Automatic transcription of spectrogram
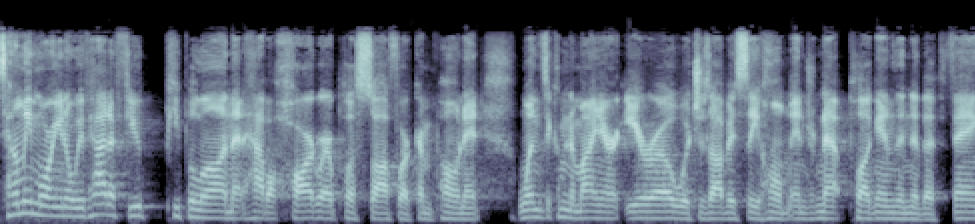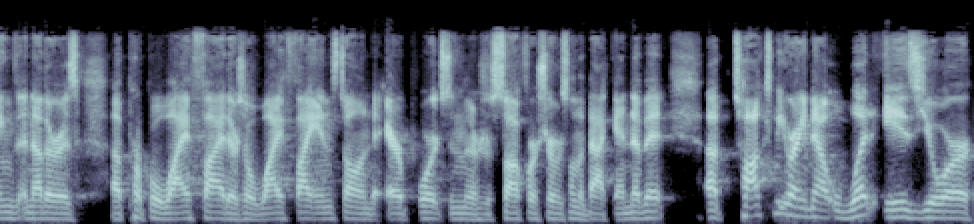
Tell me more. You know, we've had a few people on that have a hardware plus software component. Ones that come to mind are Eero, which is obviously home internet plugins into the things. Another is a Purple Wi-Fi. There's a Wi-Fi install into airports, and there's a software service on the back end of it. Uh, talk to me right now. What is your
